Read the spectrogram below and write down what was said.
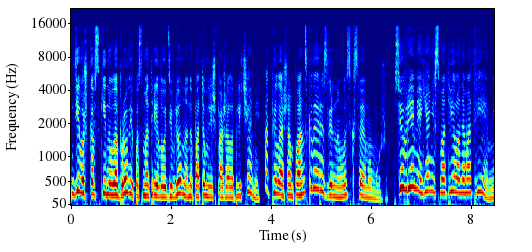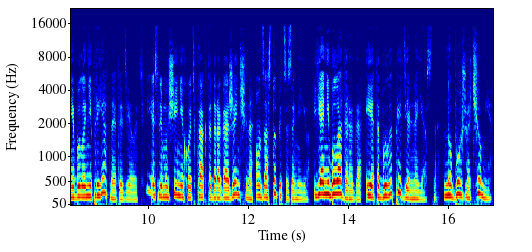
Девушка вскинула брови, посмотрела удивленно, но потом лишь пожала плечами, отпила шампанского и развернулась к своему мужу. Все время я не смотрела на Матвея, мне было неприятно это делать. Если мужчине хоть как-то дорога женщина, он заступится за нее. Я не была дорога, и это было предельно ясно. Но, боже, о чем я?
